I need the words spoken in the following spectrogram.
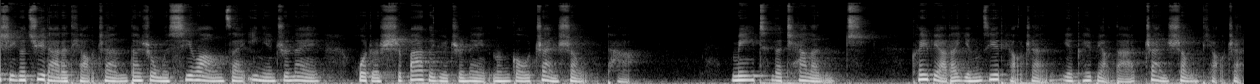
是一个巨大的挑战，但是我们希望在一年之内或者十八个月之内能够战胜它。Meet the challenge 可以表达迎接挑战，也可以表达战胜挑战。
